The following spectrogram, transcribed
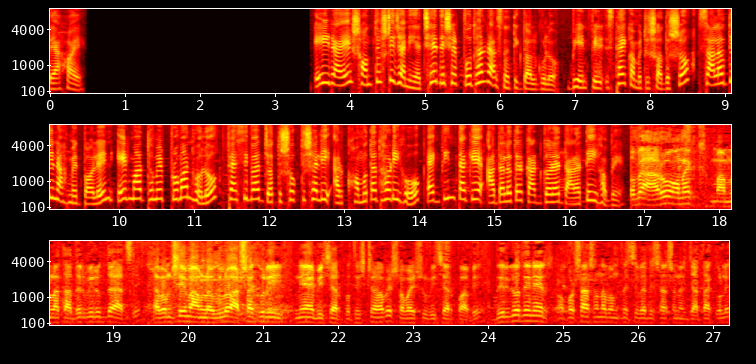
দেয়া হয়। এই রায়ে সন্তুষ্টি জানিয়েছে দেশের প্রধান রাজনৈতিক দলগুলো। বিএনপির স্থায়ী কমিটির সদস্য সালাউদ্দিন আহমেদ বলেন, এর মাধ্যমে প্রমাণ হলো ফ্যাসিবাদ যত শক্তিশালী আর ক্ষমতাধরই হোক, একদিন তাকে আদালতের কাঠগড়ায় দাঁড়াতেই হবে। তবে আরও অনেক মামলা তাদের বিরুদ্ধে আছে এবং সেই মামলাগুলো আশা করি ন্যায় বিচার প্রতিষ্ঠা হবে, সবাই সুবিচার পাবে। দীর্ঘদিনের অপশাসন এবং ফেসিবাদী শাসনের জাতাকলে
